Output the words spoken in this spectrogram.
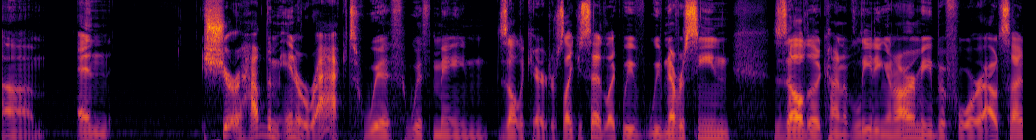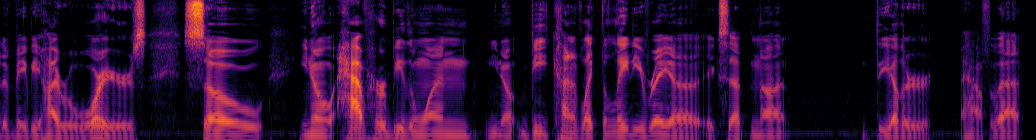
Um, and sure, have them interact with with main Zelda characters, like you said. Like we've we've never seen Zelda kind of leading an army before, outside of maybe Hyrule Warriors. So you know, have her be the one, you know, be kind of like the Lady Rhea, except not the other half of that.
